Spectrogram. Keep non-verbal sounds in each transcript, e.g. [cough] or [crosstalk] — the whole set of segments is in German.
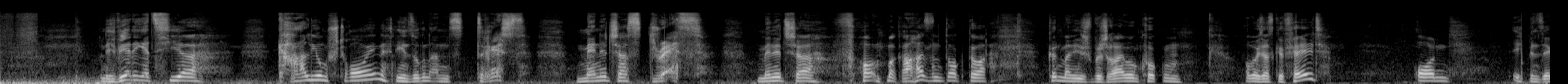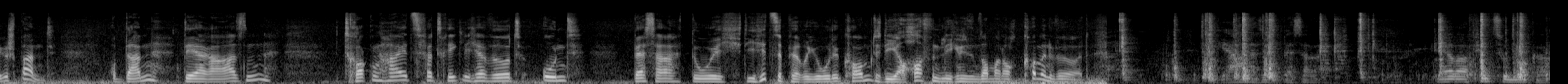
Und ich werde jetzt hier Kalium streuen, den sogenannten Stress Manager Stress Manager vom [laughs] Rasendoktor. Könnt man in die Beschreibung gucken, ob euch das gefällt. Und ich bin sehr gespannt, ob dann der Rasen trockenheitsverträglicher wird und besser durch die Hitzeperiode kommt, die ja hoffentlich in diesem Sommer noch kommen wird. Ja, das ist besser. Der war viel zu locker.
